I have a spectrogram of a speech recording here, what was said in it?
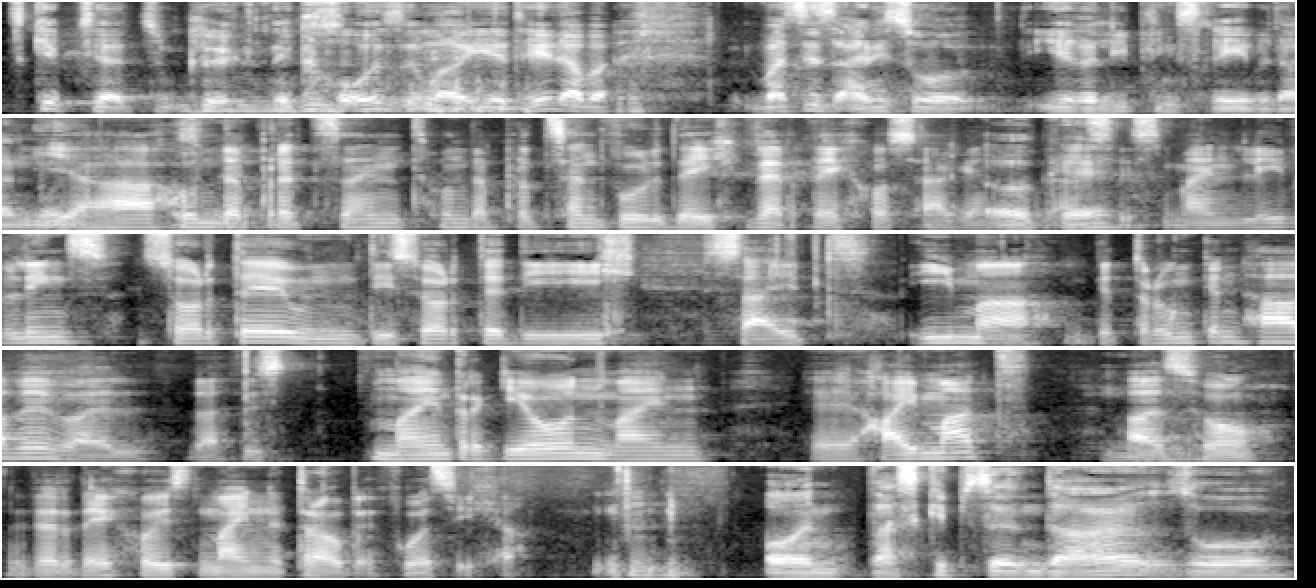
Es gibt ja zum Glück eine große Varietät, aber was ist eigentlich so Ihre Lieblingsrebe dann? Ja, 100 Prozent, 100 Prozent würde ich Verdejo sagen. Okay. Das ist meine Lieblingssorte und die Sorte, die ich seit immer getrunken habe, weil das ist meine Region, mein äh, Heimat also Verdejo ist meine Traube vor sicher. Und was gibt's denn da so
